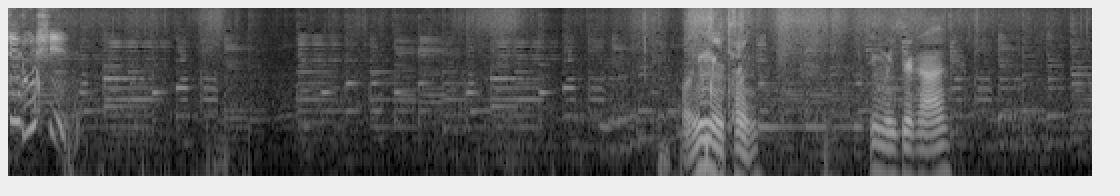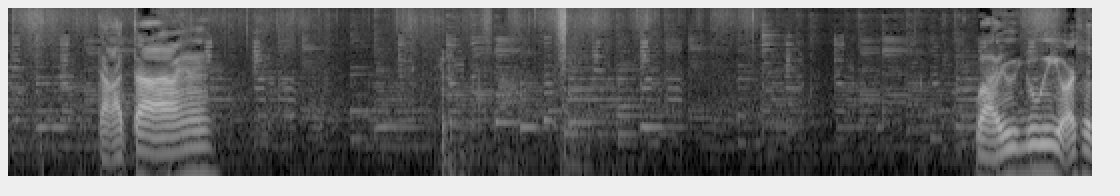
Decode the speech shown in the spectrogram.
领都市。我又没听，又没听干，打打。哇，有有一有二十，四，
